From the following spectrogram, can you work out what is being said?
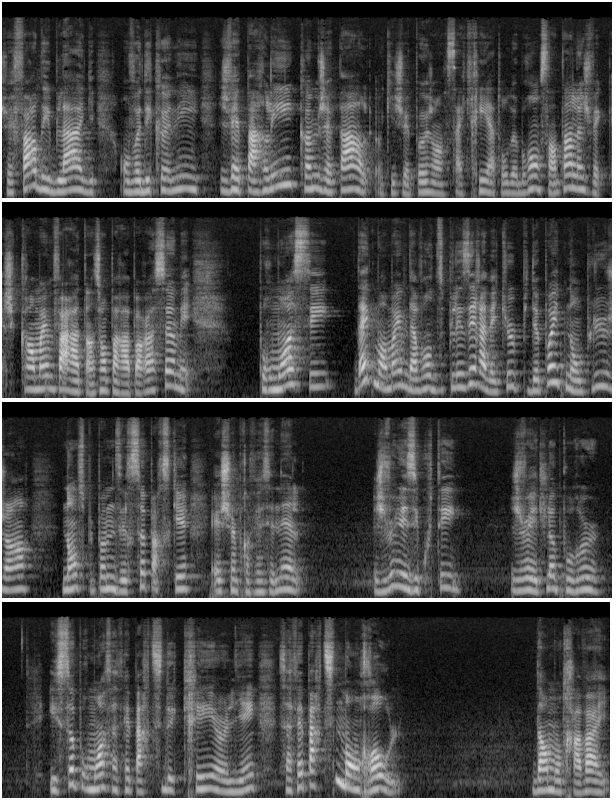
je vais faire des blagues, on va déconner, je vais parler comme je parle. Ok, je vais pas genre sacrer à tour de bras, on s'entend là, je vais, je vais quand même faire attention par rapport à ça, mais pour moi, c'est d'être moi-même, d'avoir du plaisir avec eux, puis de pas être non plus genre, non, tu peux pas me dire ça parce que euh, je suis un professionnel. Je veux les écouter. Je veux être là pour eux. Et ça, pour moi, ça fait partie de créer un lien. Ça fait partie de mon rôle dans mon travail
